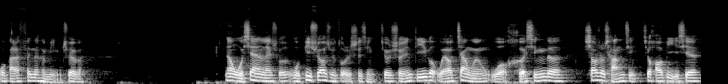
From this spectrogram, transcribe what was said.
我把它分得很明确吧。那我现在来说，我必须要去做的事情，就是首先第一个，我要站稳我核心的销售场景，就好比一些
